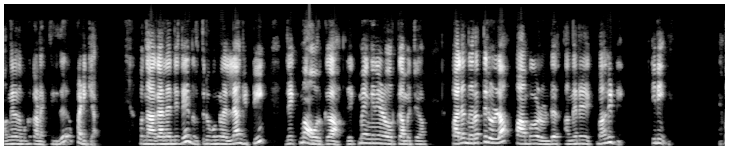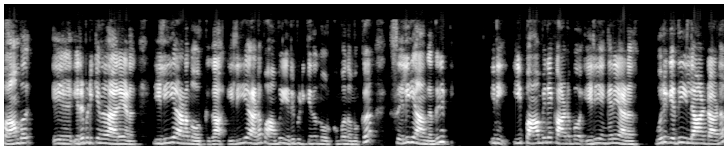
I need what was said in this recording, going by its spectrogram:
അങ്ങനെ നമുക്ക് കണക്ട് ചെയ്ത് പഠിക്കാം. അപ്പൊ നാഗാലാൻഡിന്റെ നൃത്തരൂപങ്ങളെല്ലാം കിട്ടി. രക്മ ഓർക്കുക. രക്മ എങ്ങനെയാണ് ഓർക്കാൻ പറ്റുക? പല നിറത്തിലുള്ള പാമ്പുകളുണ്ട്. അങ്ങനെ രക്മ കിട്ടി. ഇനി പാമ്പ് ഇര പിടിക്കുന്നത് ആരെയാണ്? എലിയാണെന്ന് ഓർക്കുക. എലിയാണ് പാമ്പ് ഇര പിടിക്കുന്നത് ഓർക്കുമ്പോൾ നമുക്ക് സെലിയാങ് എന്ന് കിട്ടി. ഇനി ഈ പാമ്പിനെ കാണുമ്പോൾ എലി എങ്ങനെയാണ്? ഒരു ഗതി ഇല്ലാണ്ടാണ്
